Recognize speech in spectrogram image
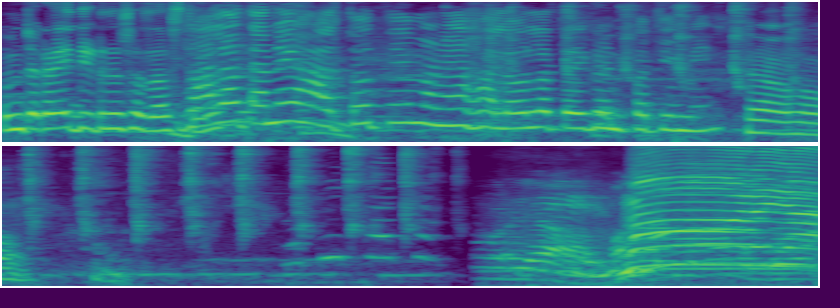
तुमच्याकडे दीड दिवसाचा असतो? झाला त्याने हातो ते म्हणे हलवलं ते गणपतीने हो हो. मोरया.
